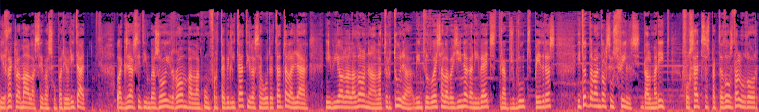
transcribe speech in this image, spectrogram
i reclamar la seva superioritat. L'exèrcit invasor irromp en la confortabilitat i la seguretat de la llar i viola la dona, la tortura, l'introdueix a la vagina ganivets, traps bruts, pedres i tot davant dels seus fills, del marit, forçats espectadors de l'horror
